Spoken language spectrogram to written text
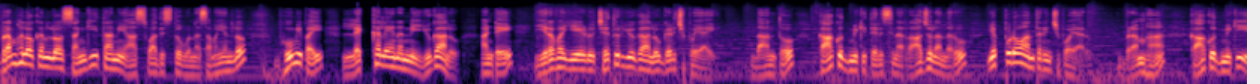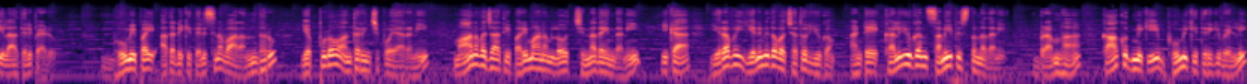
బ్రహ్మలోకంలో సంగీతాన్ని ఆస్వాదిస్తూ ఉన్న సమయంలో భూమిపై లెక్కలేనన్ని యుగాలు అంటే ఇరవై ఏడు చతుర్యుగాలు గడిచిపోయాయి. దాంతో కాకుద్మికి తెలిసిన రాజులందరూ ఎప్పుడో అంతరించిపోయారు. బ్రహ్మ కాకుద్మికి ఇలా తెలిపాడు. భూమిపై అతడికి తెలిసిన వారందరూ ఎప్పుడో అంతరించిపోయారని మానవజాతి పరిమాణంలో చిన్నదైందని ఇక ఇరవై ఎనిమిదవ చతుర్యుగం అంటే కలియుగం సమీపిస్తున్నదని. బ్రహ్మ కాకుద్మికి భూమికి తిరిగి వెళ్ళి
